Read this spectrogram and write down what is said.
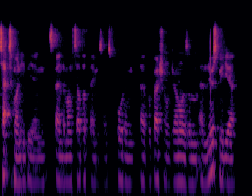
tax money being spent amongst other things on supporting uh, professional journalism and news media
